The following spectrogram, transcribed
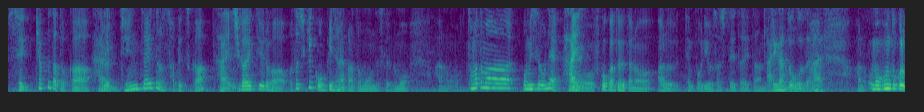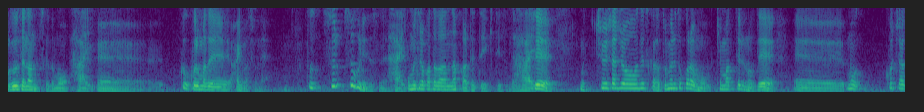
接客だとか、はい。人材での差別化、はい。違いっていうのが私結構大きいんじゃないかなと思うんですけれどもあのたまたまお店をね、はい。福岡トヨタのある店舗を利用させていただいたんですありがとうございます。はい、あのもう本当これ偶然なんですけども、はい。えーこ車で入りますよね。とすすぐにですね、はい。お店の方が中から出てきていただいて、はもう駐車場ですから止めるところはもう決まってるので、えーもうこっちは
